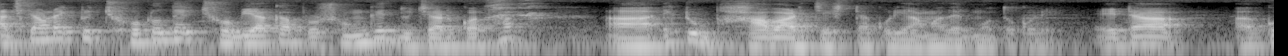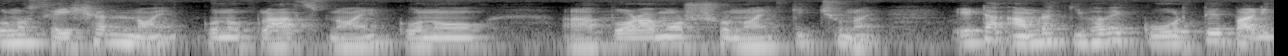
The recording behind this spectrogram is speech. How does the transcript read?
আজকে আমরা একটু ছোটদের ছবি আঁকা প্রসঙ্গে দু চার কথা একটু ভাবার চেষ্টা করি আমাদের মতো করে। এটা কোনো সেশন নয়, কোনো ক্লাস নয়, কোনো পরামর্শ নয় কিচ্ছু নয়। এটা আমরা কীভাবে করতে পারি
